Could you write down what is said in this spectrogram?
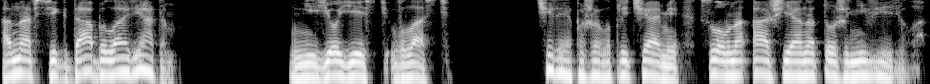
Она всегда была рядом. У нее есть власть. Челия пожала плечами, словно Ашья она тоже не верила.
